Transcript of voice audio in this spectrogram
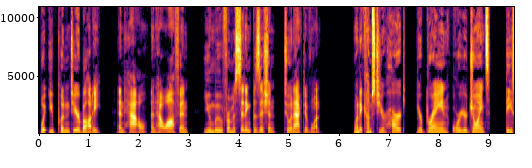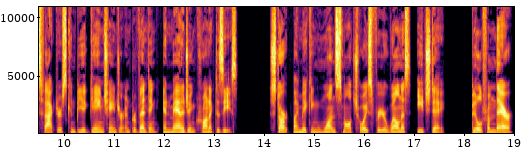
what you put into your body and how and how often you move from a sitting position to an active one. When it comes to your heart, your brain, or your joints, these factors can be a game changer in preventing and managing chronic disease. Start by making one small choice for your wellness each day. Build from there,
